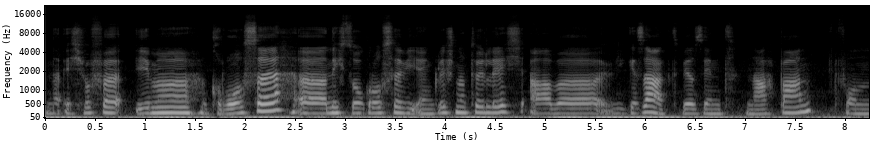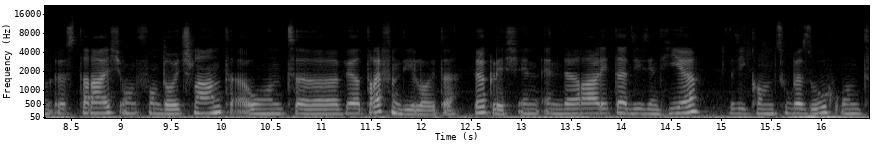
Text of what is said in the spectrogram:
Na, ich hoffe immer große, äh, nicht so große wie Englisch natürlich, aber wie gesagt, wir sind Nachbarn von Österreich und von Deutschland und äh, wir treffen die Leute wirklich in, in der Realität. Sie sind hier sie kommen zu Besuch und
